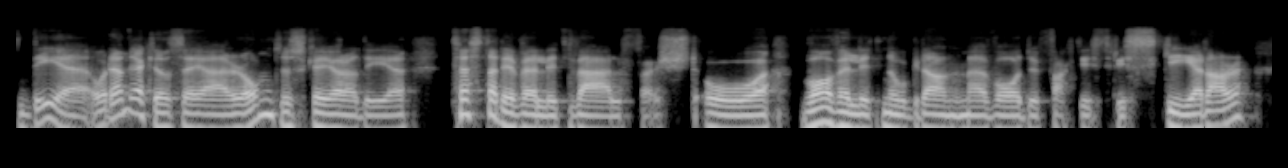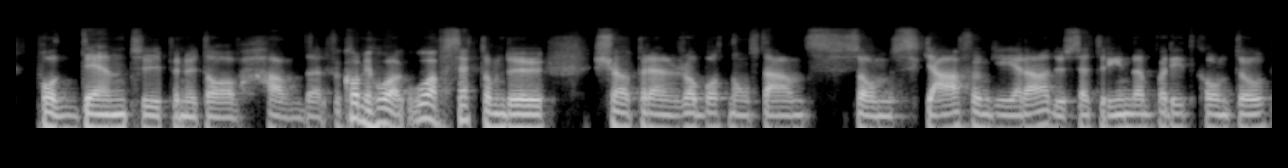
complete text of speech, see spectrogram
det. Och det enda jag kan säga är om du ska göra det, testa det väldigt väl först och var väldigt noggrann med vad du faktiskt riskerar på den typen av handel. För kom ihåg, oavsett om du köper en robot någonstans som ska fungera, du sätter in den på ditt konto,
